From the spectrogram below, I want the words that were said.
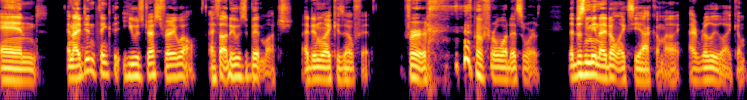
And and I didn't think that he was dressed very well. I thought it was a bit much. I didn't like his outfit for for what it's worth. That doesn't mean I don't like Siakam. I, I really like him.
